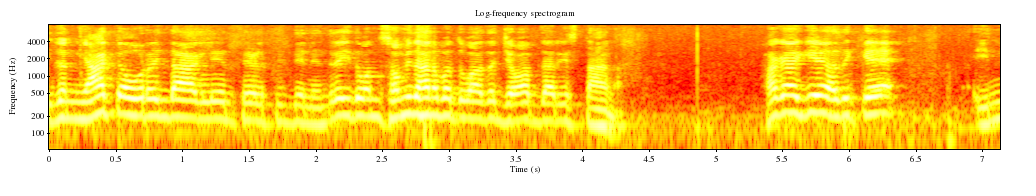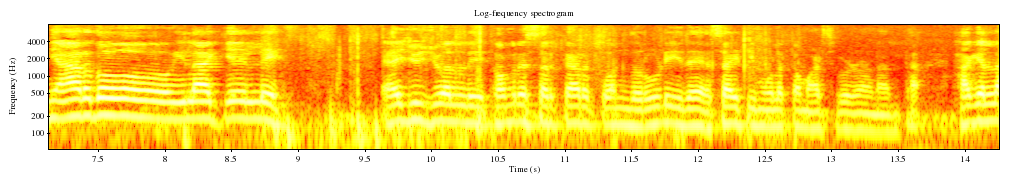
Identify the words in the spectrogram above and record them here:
ಇದನ್ನು ಯಾಕೆ ಅವರಿಂದ ಆಗಲಿ ಅಂತ ಹೇಳ್ತಿದ್ದೇನೆ ಅಂದರೆ ಇದು ಒಂದು ಸಂವಿಧಾನಬದ್ಧವಾದ ಜವಾಬ್ದಾರಿ ಸ್ಥಾನ. ಹಾಗಾಗಿ ಅದಕ್ಕೆ ಇನ್ಯಾರದೋ ಇಲಾಖೆಯಲ್ಲಿ ಆ್ಯಸ್ ಯೂಶ್ವಲ್ ಕಾಂಗ್ರೆಸ್ ಸರ್ಕಾರಕ್ಕೆ ಒಂದು ರೂಢಿ ಇದೆ ಎಸ್ ಐ ಟಿ ಮೂಲಕ ಮಾಡಿಸ್ಬಿಡೋಣ ಅಂತ. ಹಾಗೆಲ್ಲ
